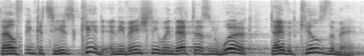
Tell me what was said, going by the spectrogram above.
they'll think it's his kid. And eventually, when that doesn't work, David kills the man.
